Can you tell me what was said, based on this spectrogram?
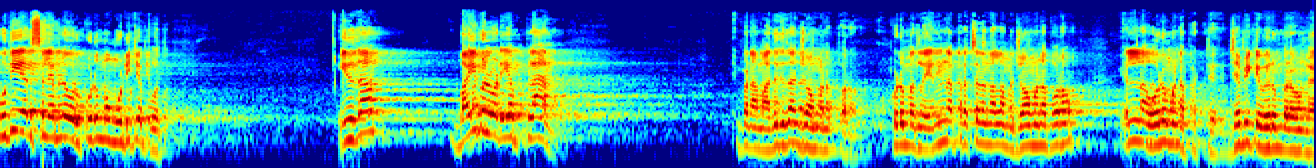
புதிய எருசலேம்ல ஒரு குடும்பம் முடிக்க போதும் இதுதான் பைபிளுடைய பிளான் இப்போ நம்ம அதுக்கு தான் ஜோம் பண்ண போகிறோம் குடும்பத்தில் என்ன பிரச்சனை இருந்தாலும் நம்ம ஜோம் பண்ண போகிறோம் எல்லாம் ஒருமனப்பட்டு ஜெபிக்க விரும்புகிறவங்க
